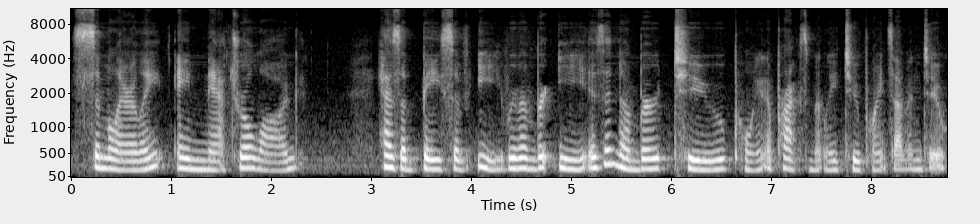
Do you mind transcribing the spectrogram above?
Similarly, a natural log has a base of e. Remember, e is a number 2 point, approximately 2.72. You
